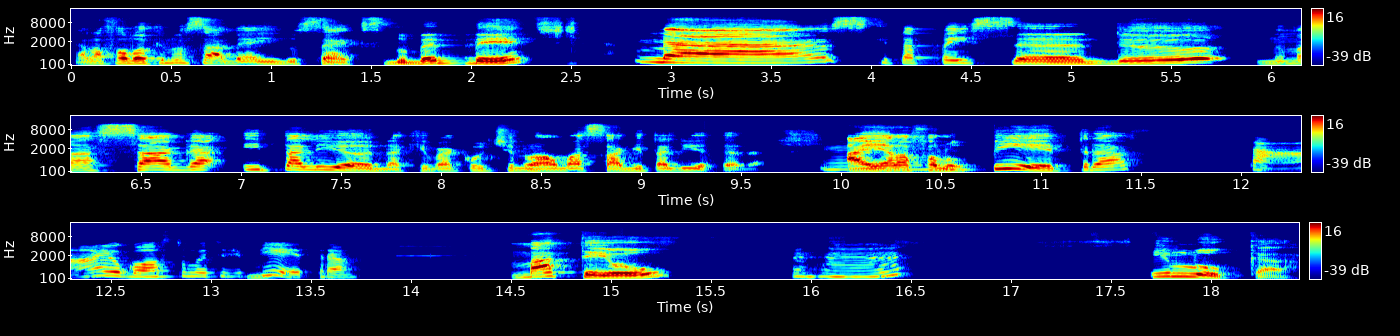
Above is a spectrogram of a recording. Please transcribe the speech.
ela falou que não sabe ainda o sexo do bebê, mas que tá pensando numa saga italiana, que vai continuar uma saga italiana. Aí ela Hum. falou Pietra, Tá, eu gosto muito de Pietra. Mateu Uhum. e Luca.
